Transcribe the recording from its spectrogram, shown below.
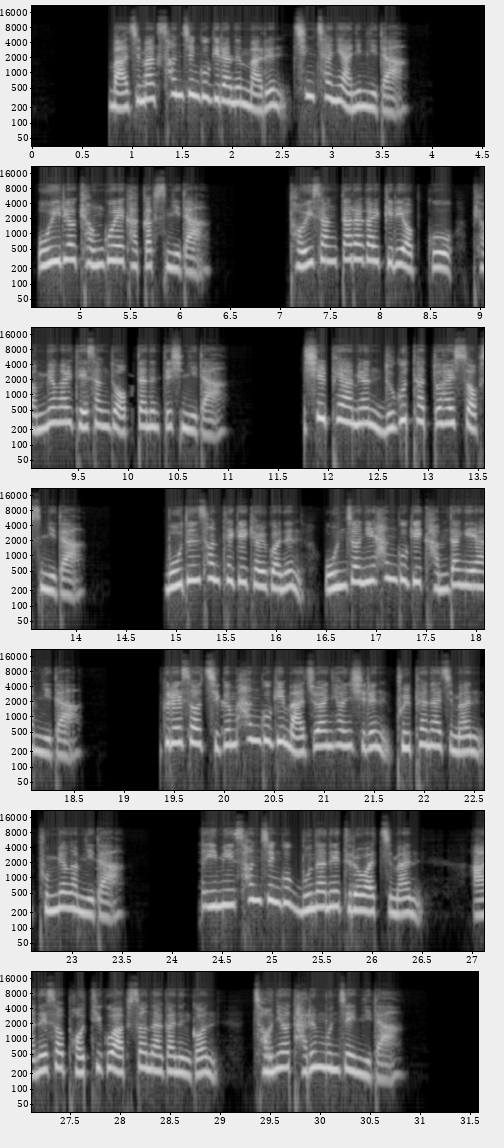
마지막 선진국이라는 말은 칭찬이 아닙니다. 오히려 경고에 가깝습니다. 더 이상 따라갈 길이 없고 변명할 대상도 없다는 뜻입니다. 실패하면 누구 탓도 할 수 없습니다. 모든 선택의 결과는 온전히 한국이 감당해야 합니다. 그래서 지금 한국이 마주한 현실은 불편하지만 분명합니다. 이미 선진국 문 안에 들어왔지만 안에서 버티고 앞서 나가는 건 전혀 다른 문제입니다.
